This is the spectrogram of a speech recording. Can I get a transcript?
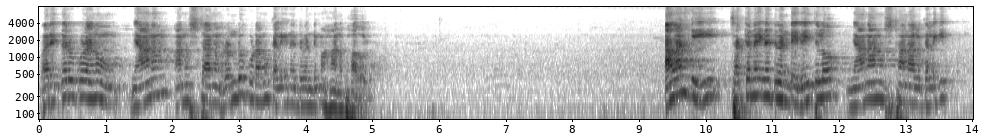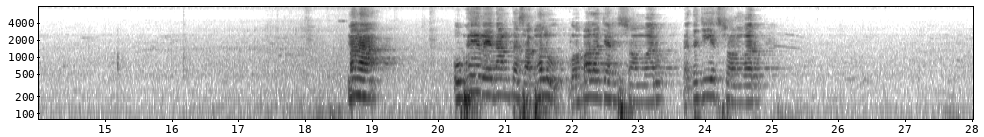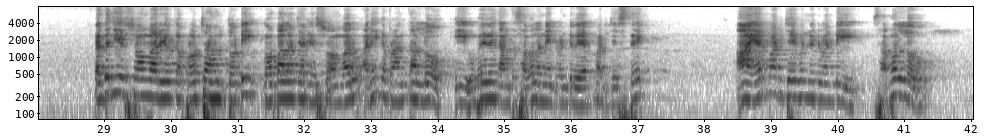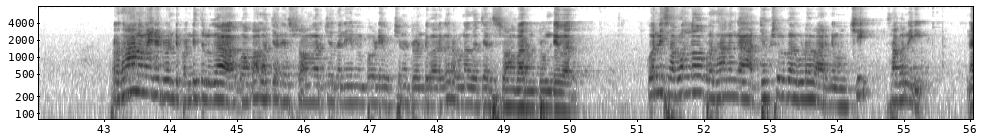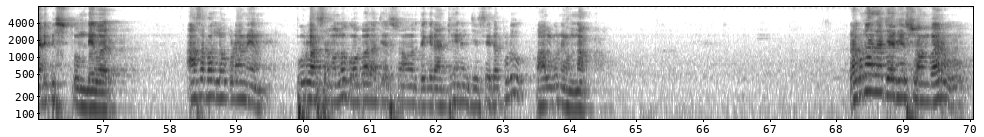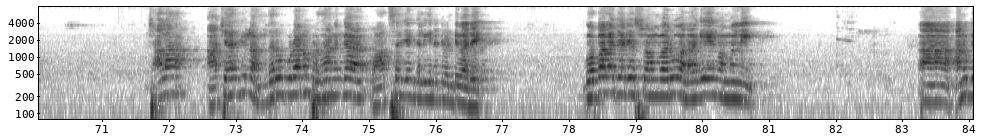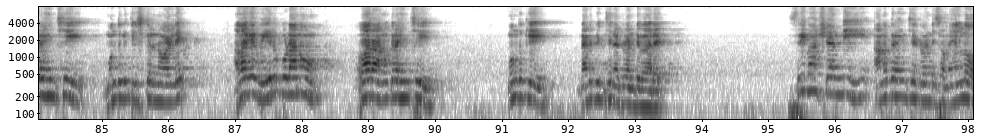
వారిద్దరూ కూడాను జ్ఞానం అనుష్ఠానం రెండు కూడాను కలిగినటువంటి మహానుభావులు. అలాంటి చక్కనైనటువంటి రీతిలో జ్ఞానానుష్ఠానాలు కలిగి మన ఉభయ వేదాంత సభలు గోపాలాచార్య స్వామివారు పెద్దజీయ స్వామివారు పెద్దజీయ స్వామివారి యొక్క ప్రోత్సాహంతో గోపాలాచార్య స్వామివారు అనేక ప్రాంతాల్లో ఈ ఉభయ వేదాంత సభలు అనేటువంటివి ఏర్పాటు చేస్తే ఆ ఏర్పాటు చేయబడినటువంటి సభల్లో ప్రధానమైనటువంటి పండితులుగా గోపాలాచార్య స్వామి వారి చేత నియమింపబడి వచ్చినటువంటి వారుగా రఘునాథాచార్య స్వామి వారు ఉంటూ ఉండేవారు. కొన్ని సభల్లో ప్రధానంగా అధ్యక్షులుగా కూడా వారిని ఉంచి సభని నడిపిస్తూ ఉండేవారు. ఆ సభల్లో కూడా మేము పూర్వాశ్రమంలో గోపాలాచార్య స్వామి వారి దగ్గర అధ్యయనం చేసేటప్పుడు పాల్గొని ఉన్నాం. రఘునాథాచార్య స్వామి వారు చాలా ఆచార్యులు అందరూ కూడాను ప్రధానంగా వాత్సల్యం కలిగినటువంటి వారే. గోపాలాచార్య స్వామి వారు అలాగే మమ్మల్ని అనుగ్రహించి ముందుకు తీసుకెళ్ళిన వాళ్ళే. అలాగే వీరు కూడాను వారు అనుగ్రహించి ముందుకి నడిపించినటువంటి వారే. శ్రీభాష్యాన్ని అనుగ్రహించేటువంటి సమయంలో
